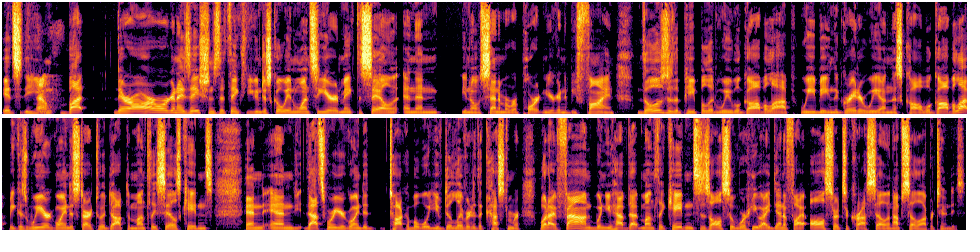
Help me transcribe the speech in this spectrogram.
It's no. but there are organizations that think you can just go in once a year and make the sale and then you know, send them a report and you're going to be fine. Those are the people that we will gobble up, we being the greater we on this call, will gobble up because we are going to start to adopt a monthly sales cadence. And, and that's where you're going to talk about what you've delivered to the customer. What I've found when you have that monthly cadence is also where you identify all sorts of cross sell and upsell opportunities.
